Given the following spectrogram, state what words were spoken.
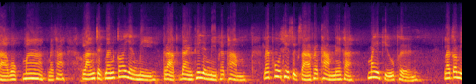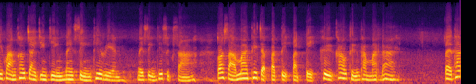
สาวกมากนะคะ หลังจากนั้นก็ยังมีตราบใดที่ยังมีพระธรรม และผู้ที่ศึกษาพระธรรมเนี่ยค่ะไม่ผิวเผิน แล้วก็มีความเข้าใจจริง ๆ ในสิ่งที่เรียนในสิ่งที่ศึกษา ก็สามารถที่จะปฏิปัติคือเข้าถึงธรรมะได้ แต่ถ้า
